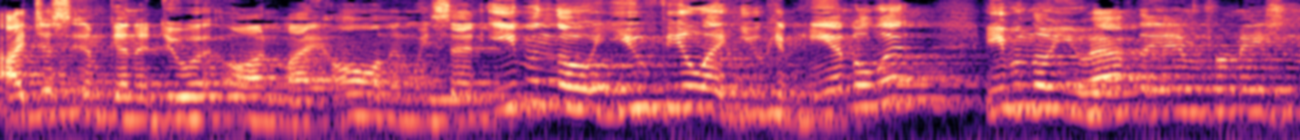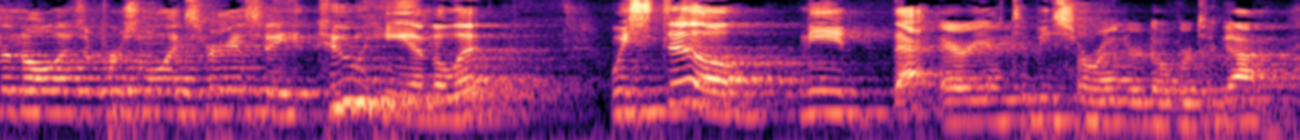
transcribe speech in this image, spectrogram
I just am going to do it on my own. And we said, even though you feel like you can handle it, even though you have the information, the knowledge, the personal experience to, handle it, we still need that area to be surrendered over to God.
